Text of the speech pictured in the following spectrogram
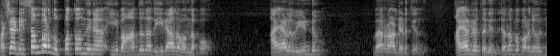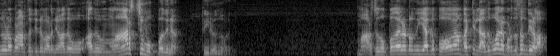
പക്ഷേ ഡിസംബർ മുപ്പത്തൊന്നിന് ഈ ബാധ്യത തീരാതെ വന്നപ്പോൾ അയാൾ വീണ്ടും വേറൊരാളുടെ അടുത്ത് ചെന്നു. അയാളുടെ അടുത്ത് തന്നെ ചെന്നു. ചെന്നപ്പോൾ പറഞ്ഞു ഒന്നുകൂടെ പ്രാർത്ഥിച്ചിട്ട് പറഞ്ഞു അത് അത് മാർച്ച് മുപ്പതിന് തീരുമെന്ന് പറഞ്ഞു. മാർച്ച് മുപ്പതിലോട്ടൊന്നും ഇയാൾക്ക് പോകാൻ പറ്റില്ല. അതുപോലെ പ്രതിസന്ധികളാണ്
